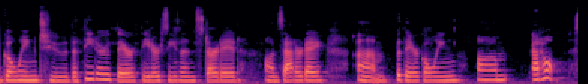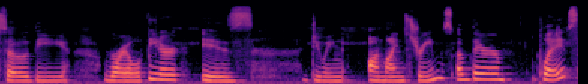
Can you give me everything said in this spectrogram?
going to the theater. Their theater season started on Saturday um, but they are going um, at home. So the Royal Theatre is doing online streams of their plays.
